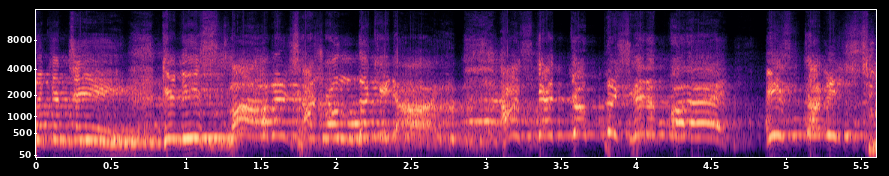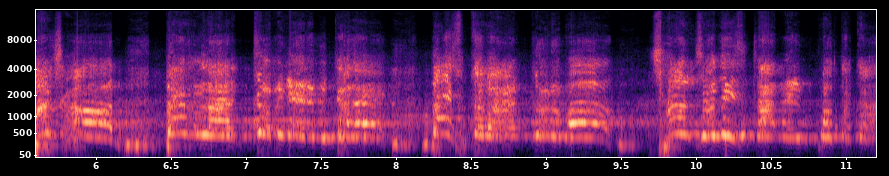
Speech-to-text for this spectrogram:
দেখেছি, কিন্তু ইসলামের শাসন দেখি নাই আজকে চব্বিশের পরে ইসলামী শাসন বাংলার জমিনের ভিতরে বাস্তবায়ন করব, সংসদ ইসলামের পতাকা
